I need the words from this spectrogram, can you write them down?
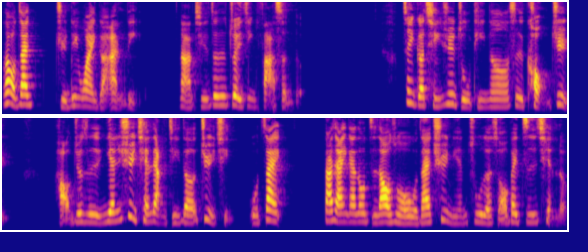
那我再举另外一个案例，那其实这是最近发生的。这个情绪主题呢是恐惧，好，就是延续前两集的剧情。我在大家应该都知道，说我在去年初的时候被支遣了。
